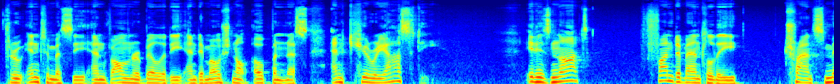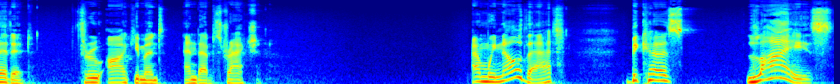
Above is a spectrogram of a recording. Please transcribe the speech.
through intimacy and vulnerability and emotional openness and curiosity. It is not fundamentally transmitted through argument and abstraction. And we know that because lies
